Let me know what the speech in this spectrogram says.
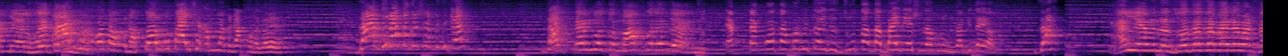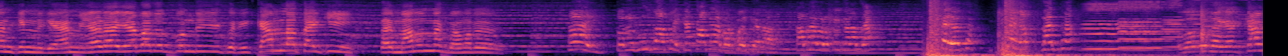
আমি আর হয়ে আর কোনো কথা হবে না। তোর মতো আইসা কামলা আমি ডাকবো না যা যা দূরে তোর সামনে থেকে আজকের মতো মাফ করে দেন একটা কথা কবি তো ওই যে জুতা দা বাইরে এসে যা করুম যাবি তাই যা। খালি আমাদের জোদাতে বাইরে পারছেন কেন নাকি? আমি এরা এবাদত বন্দি করি কামলা তাই কি? তাই মানুন না আমাদের। হাই তোর রোজা থাইকা কামে আবার কই কেনা? কামে আবার কই কেনা যা। তাই যা যা যাই যা রোজা থেকে কাম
